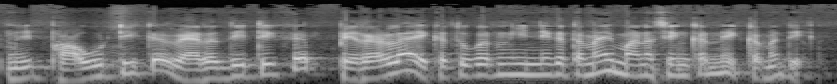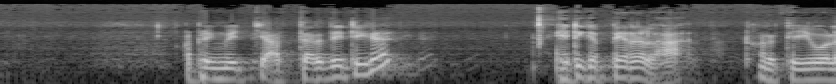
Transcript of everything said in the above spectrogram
මේ පව් ටික වැරදි ටික පෙරලා එකතු කරගෙන ඉන්න එක තමයි මනසෙන් කරන එකම දේ. අපෙන් වෙච්ච අත්තරදි ටික ඒ ටික පෙරලා අර තේවල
